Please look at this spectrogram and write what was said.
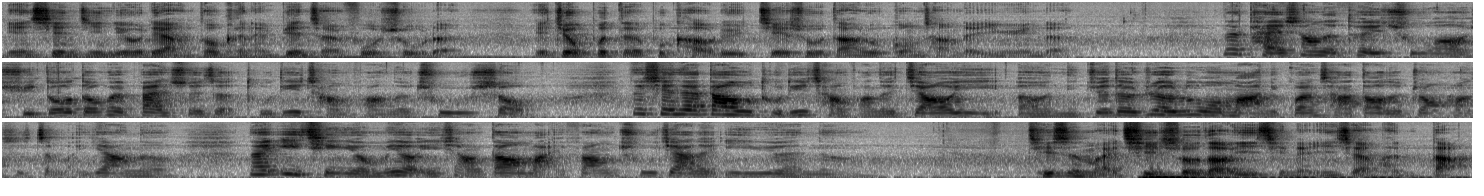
连现金流量都可能变成负数了，也就不得不考虑结束大陆工厂的营运了。那台商的退出哦，许多都会伴随着土地厂房的出售。那现在大陆土地厂房的交易，呃，你觉得热络吗？你观察到的状况是怎么样呢？那疫情有没有影响到买方出价的意愿呢？其实买气受到疫情的影响很大。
